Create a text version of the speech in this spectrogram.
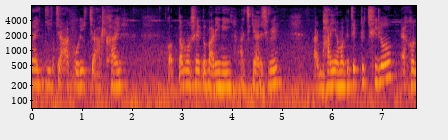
যাই কি চা করি, চা খাই। কর্তা মশাই তো বাড়ি নেই, আজকে আসবে। আর ভাই আমার কাছে একটু ছিল, এখন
